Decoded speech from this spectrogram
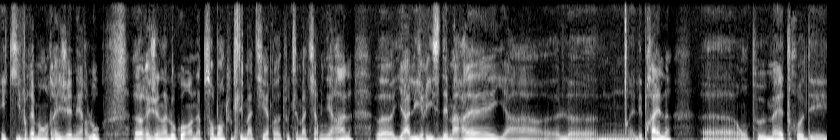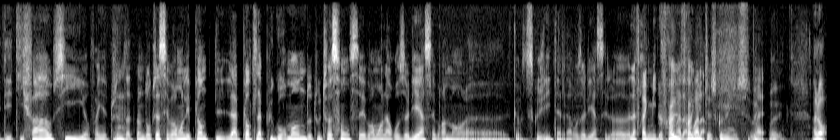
et qui vraiment régénèrent l'eau, euh, régénèrent l'eau en absorbant toutes les matières, euh, toutes les matières minérales. Il y a l'iris des marais, il y a les prêles. Euh, on peut mettre des, des tifas aussi. Enfin, il y a tout un mmh. tas de plantes. Donc ça, c'est vraiment les plantes. La plante la plus gourmande, de toute façon, c'est vraiment la roselière. C'est vraiment euh, ce que j'ai dit. La roselière, c'est la phragmite. Le phragmite, communis. Alors,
